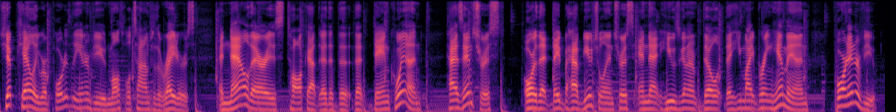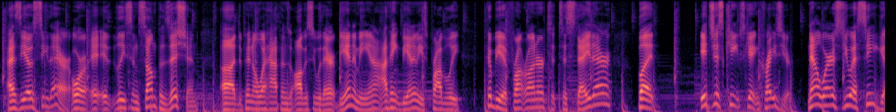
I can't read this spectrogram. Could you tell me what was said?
Chip Kelly reportedly interviewed multiple times with the Raiders, and now there is talk out there that the that Dan Quinn has interest or that they have mutual interest, and that he was gonna they'll that he might bring him in for an interview as the OC there, or at least in some position, uh, depending on what happens, obviously, with Eric Bieniemy. And I I think Bieniemy is probably could be a front runner to, to stay there, but it just keeps getting crazier. Now, where's USC?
